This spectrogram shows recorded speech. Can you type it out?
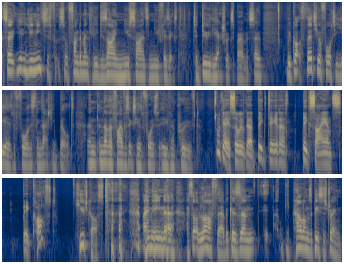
so you, you need to f- sort of fundamentally design new science and new physics to do the actual experiment. So we've got 30 or 40 years before this thing's actually built and another five or six years before it's even approved. Okay, so we've got big data, big science, big cost. Huge cost. I mean, uh, I sort of laugh there because um, it, how long's a piece of string?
